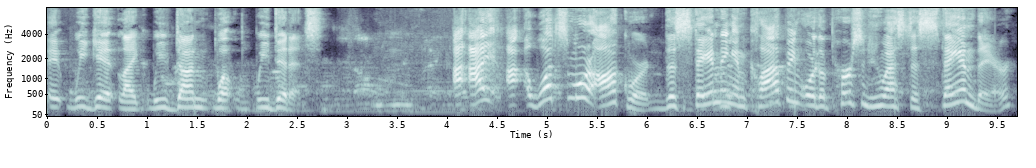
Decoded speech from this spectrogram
it, we get, like we've done what we did it. Mm-hmm. I, I, what's more awkward, the standing and clapping, or the person who has to stand there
